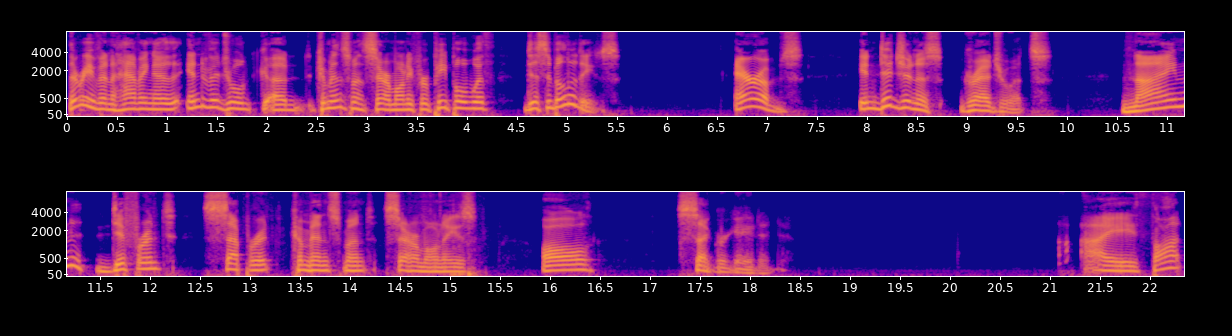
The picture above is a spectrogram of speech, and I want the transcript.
they're even having an individual uh, commencement ceremony for people with disabilities, Arabs, indigenous graduates. Nine different separate commencement ceremonies, all segregated. I thought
